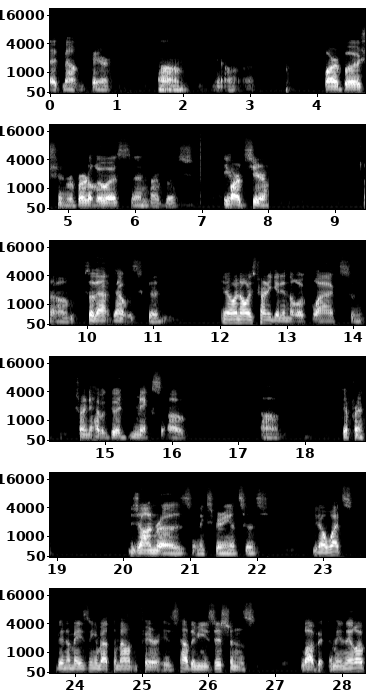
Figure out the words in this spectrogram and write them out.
at Mountain Fair. Mm-hmm. Um, you know, Barb Bush and Roberta Lewis and Barb Bush, Barb Sear. Um, so that that was good. You know, and always trying to get in the local acts and trying to have a good mix of um, different genres and experiences. You know, what's been amazing about the mountain fair is how the musicians love it. I mean, they love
